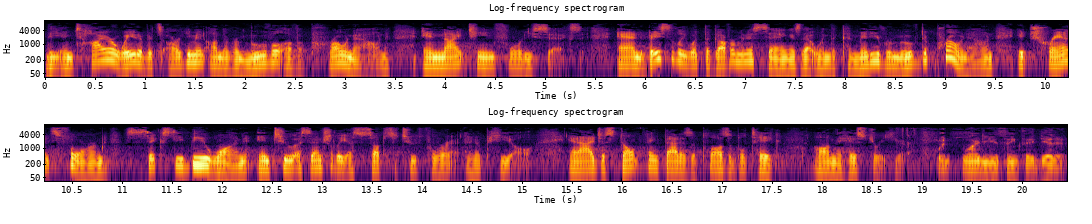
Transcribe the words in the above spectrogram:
the entire weight of its argument on the removal of a pronoun in 1946. And basically what the government is saying is that when the committee removed a pronoun, it transformed 60B1 into essentially a substitute for an appeal. And I just don't think that is a plausible take on the history here. Why do you think they did it?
